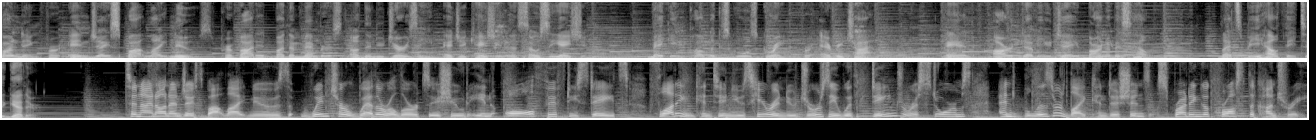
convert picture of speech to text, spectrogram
Funding for NJ Spotlight News provided by the members of the New Jersey Education Association, making public schools great for every child, and RWJ Barnabas Health. Let's be healthy together. Tonight on NJ Spotlight News, winter weather alerts issued in all 50 states. Flooding continues here in New Jersey with dangerous storms and blizzard like conditions spreading across the country.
